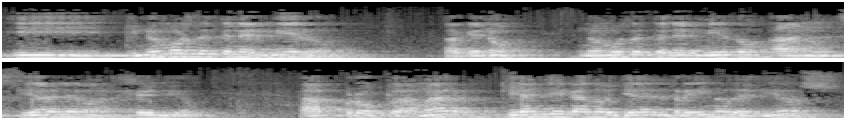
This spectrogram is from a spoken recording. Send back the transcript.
Y no hemos de tener miedo, ¿a que no? no hemos de tener miedo a anunciar el Evangelio, a proclamar que ha llegado ya el reino de Dios,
